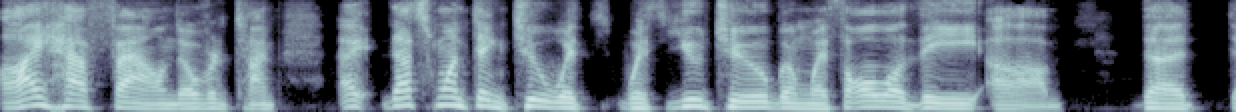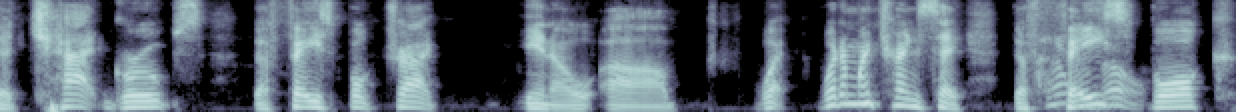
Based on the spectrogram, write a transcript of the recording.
i have found over time I, that's one thing too with with youtube and with all of the um the the chat groups the facebook track you know uh what what am i trying to say the don't know. facebook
